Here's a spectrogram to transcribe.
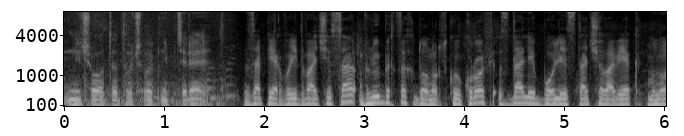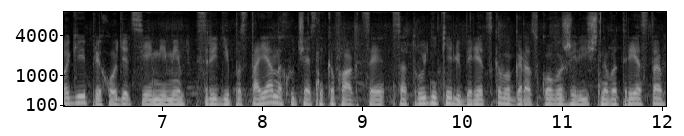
Ничего от этого человек не потеряет. За первые два часа в Люберцах донорскую кровь сдали более 100 человек. Многие приходят семьями. Среди постоянных участников акции – сотрудники Люберецкого городского жилищного треста.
